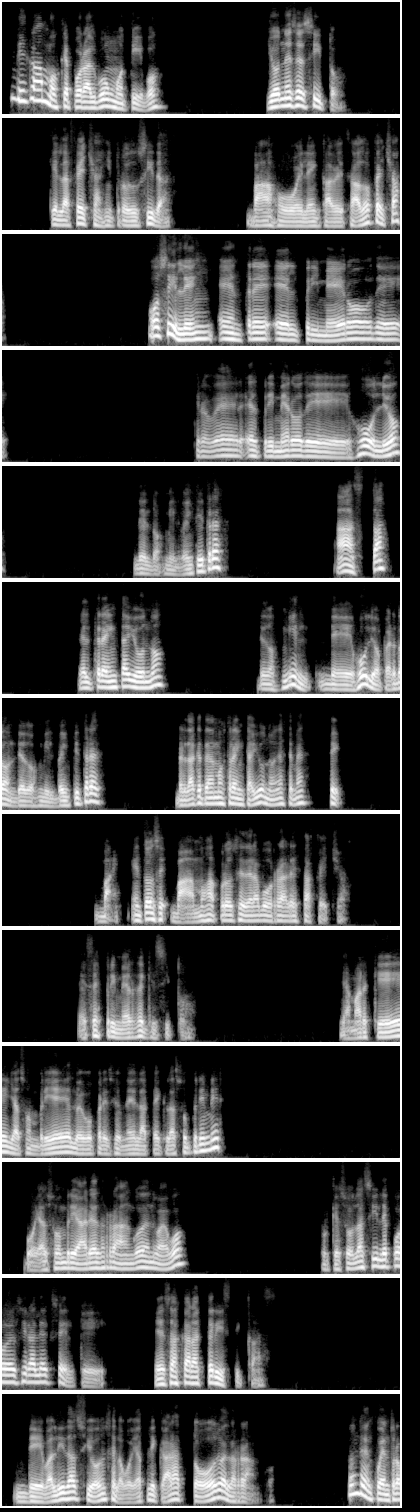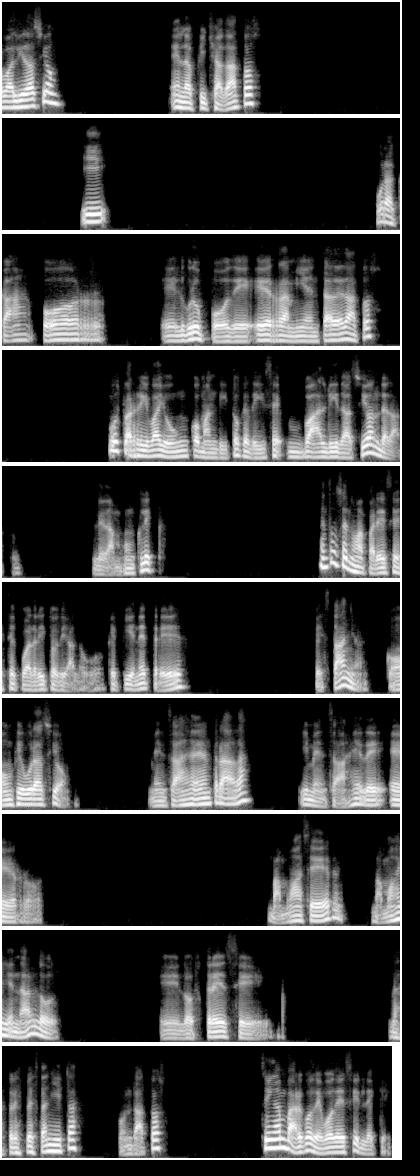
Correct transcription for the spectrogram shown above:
Digamos que por algún motivo yo necesito que las fechas introducidas bajo el encabezado fecha oscilen entre el primero de, quiero ver, el primero de julio del 2023 hasta el 31 de 2000, de julio, perdón, de 2023. ¿Verdad que tenemos 31 en este mes? Entonces, vamos a proceder a borrar esta fecha. Ese es primer requisito. Ya marqué, ya sombreé, luego presioné la tecla suprimir. Voy a sombrear el rango de nuevo. Porque solo así le puedo decir al Excel que esas características de validación se lo voy a aplicar a todo el rango. ¿Dónde encuentro validación? En la ficha datos. Y por acá, por el grupo de herramienta de datos, Justo arriba hay un comandito que dice validación de datos. Le damos un clic. Entonces nos aparece este cuadrito diálogo que tiene tres pestañas. Configuración, mensaje de entrada y mensaje de error. Vamos a hacer, vamos a llenar los, eh, los tres, eh, las tres pestañitas con datos. Sin embargo, debo decirle que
